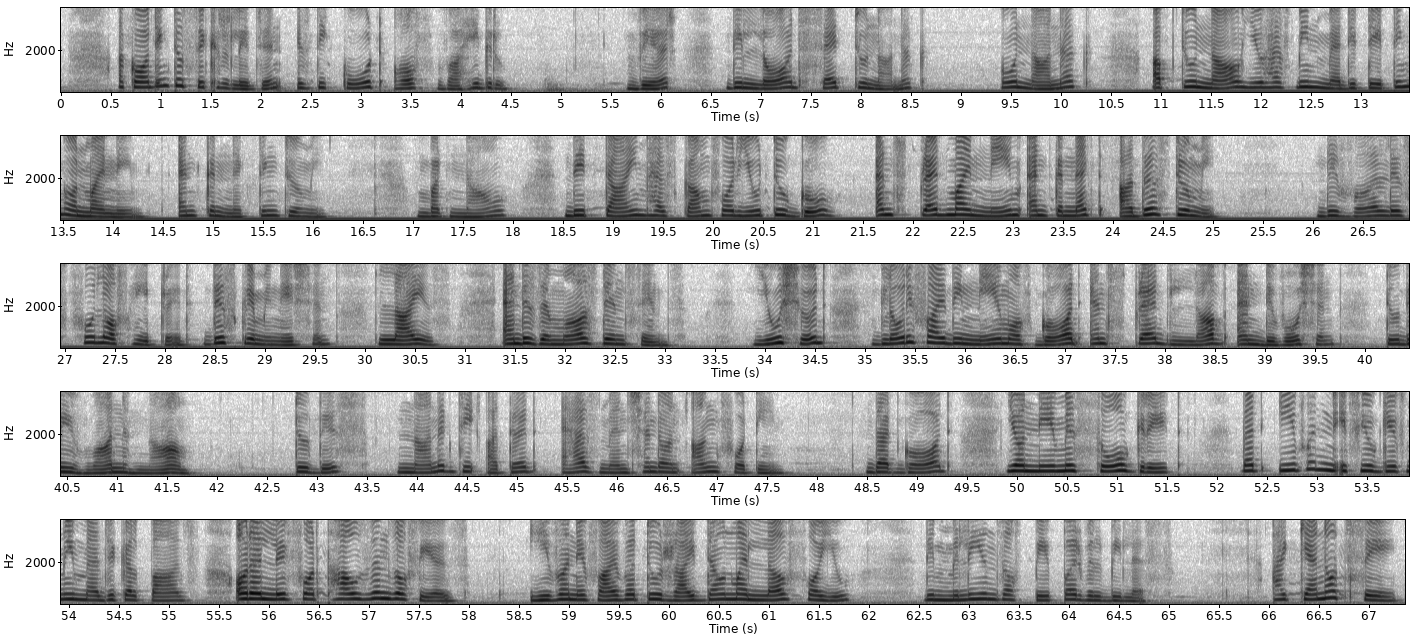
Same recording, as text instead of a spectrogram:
according to Sikh religion, is the court of Vaheguru, where the Lord said to Nanak, O Nanak, up to now you have been meditating on my name and connecting to me. But now the time has come for you to go and spread my name and connect others to me. The world is full of hatred, discrimination, lies, and is immersed in sins. You should glorify the name of God and spread love and devotion to the one Naam. To this, Nanak ji uttered, as mentioned on Ang 14, that God, your name is so great that even if you give me magical powers or I live for thousands of years, even if I were to write down my love for you, the millions of paper will be less. I cannot say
